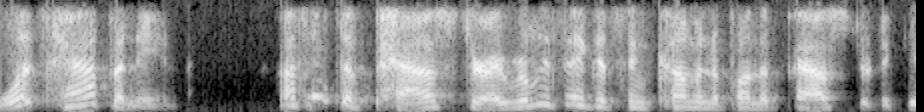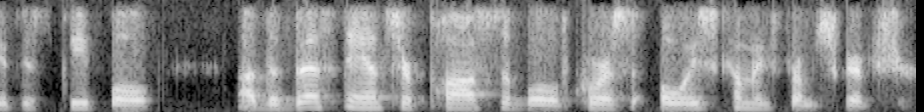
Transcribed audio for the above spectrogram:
what's happening? I think the pastor, I really think it's incumbent upon the pastor to give his people uh, the best answer possible, of course, always coming from Scripture.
